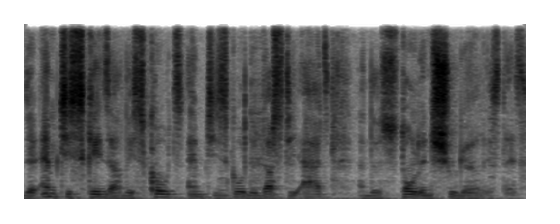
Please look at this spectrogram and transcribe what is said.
the empty skins are these coats, empty mm. coat, the dusty hats, and the stolen sugar is this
